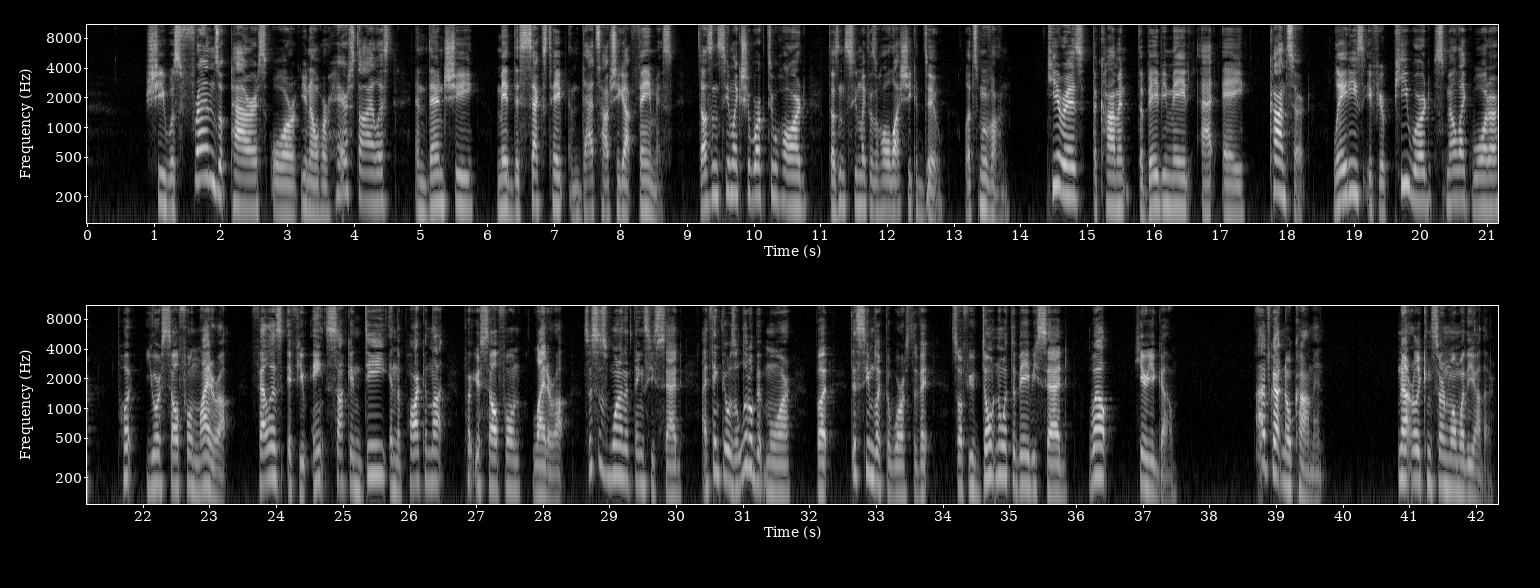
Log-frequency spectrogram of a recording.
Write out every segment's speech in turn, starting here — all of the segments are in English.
she was friends with Paris or, you know, her hairstylist, and then she made this sex tape, and that's how she got famous. Doesn't seem like she worked too hard. Doesn't seem like there's a whole lot she could do. Let's move on. Here is the comment DaBaby made at a concert. Ladies, if your P word smell like water, put your cell phone lighter up. Fellas, if you ain't sucking D in the parking lot, put your cell phone lighter up. So this is one of the things he said. I think there was a little bit more, but this seems like the worst of it. So if you don't know what DaBaby said, well, here you go. I've got no comment. Not really concerned one way or the other.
